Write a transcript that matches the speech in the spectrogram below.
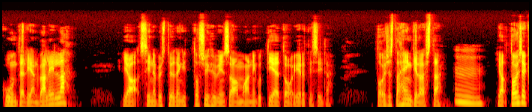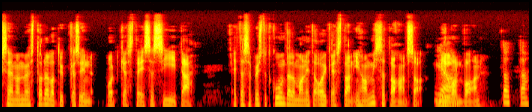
kuuntelijan välillä. Ja siinä pystyy jotenkin tosi hyvin saamaan niin kuin tietoa irti siitä toisesta henkilöstä. Mm. Ja toisekseen mä myös todella tykkäsin podcasteissa siitä, että sä pystyt kuuntelemaan niitä oikeastaan ihan missä tahansa, Joo. milloin vaan. Totta.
